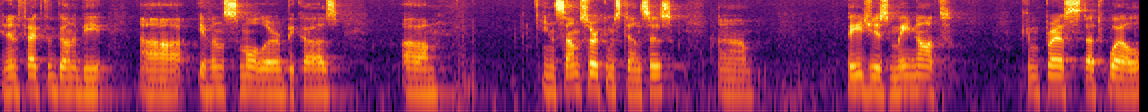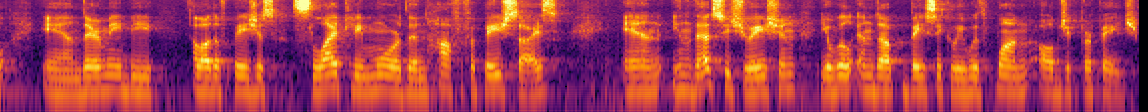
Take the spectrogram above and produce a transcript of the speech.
and in fact, it's going to be uh, even smaller because um, in some circumstances, um, pages may not compress that well, and there may be a lot of pages slightly more than half of a page size. And in that situation, you will end up basically with one object per page.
